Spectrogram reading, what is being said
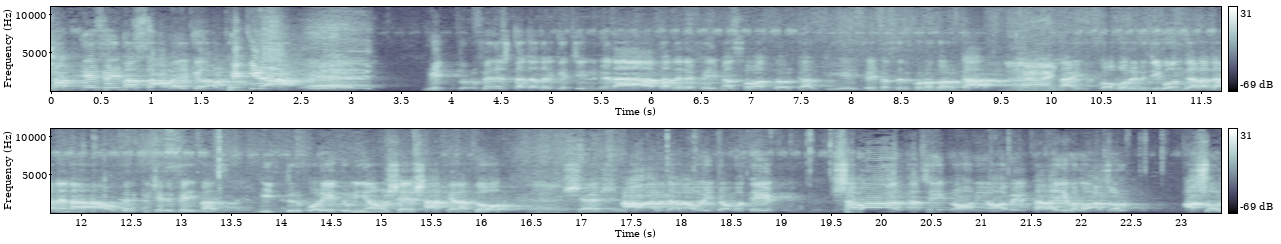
সবকে ফেমাস সাহাবায়ে কেরাম ঠিক কি না মৃত্যুর ফেরেশতা যাদেরকে চিনবে না, তাদের ফেমাস হওয়ার দরকার কি? এই ফেমাসের কোনো দরকার নাই। কবরের জীবন যারা জানে না, ওদের কিসের ফেমাস মৃত্যুর পরেই দুনিয়াও শেষ আখেরা তো শেষ। আর যারা ওই জগতে সবার কাছে গ্রহণীয় হবে, তারাই হলো আসল আসল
